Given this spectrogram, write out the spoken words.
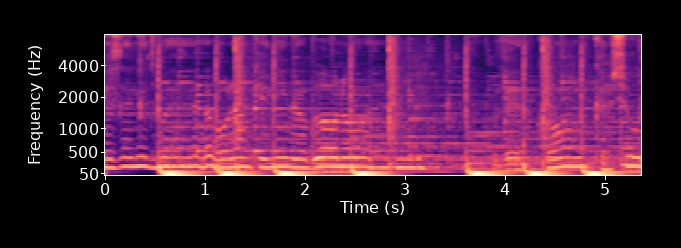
וזה נדמה עולם כמנהגו נוהג, והכל קשור,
